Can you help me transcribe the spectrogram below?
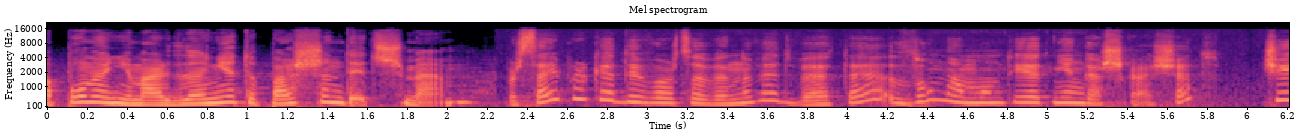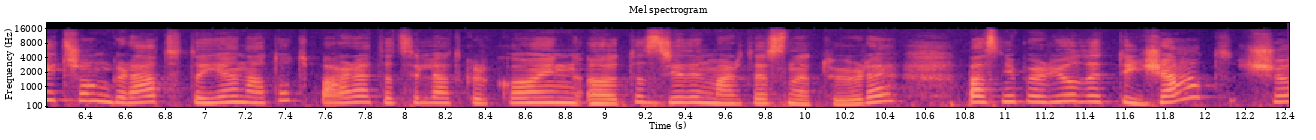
apo me një marrëdhënie të pashëndetshme. Për sa i përket divorcave në vetvete, dhuna mund të jetë një nga shkaqet. që i çon gratë të jenë ato të parat të cilat kërkojnë të zgjidhin martesën e tyre, pas një periudhe të gjatë që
